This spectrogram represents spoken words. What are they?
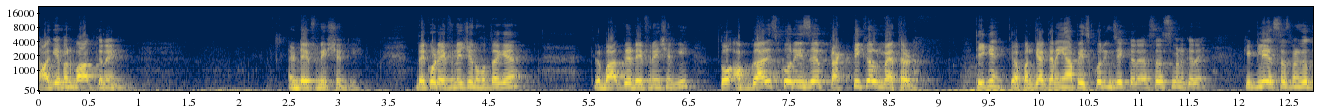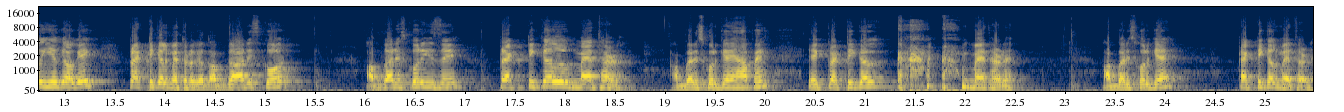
आगे अपन बात करें डेफिनेशन की। देखो डेफिनेशन होता क्या है? बात करें डेफिनेशन की तो Apgar score is a practical method ठीक है? कि अपन क्या करें? यहाँ पे स्कोरिंग चेक करें असेसमेंट करें। क्विकली असेसमेंट करें तो ये क्या हो गया? एक प्रैक्टिकल मेथड हो गया। तो Apgar score Apgar score is a practical method Apgar score क्या है यहाँ पे? एक प्रैक्टिकल मेथड है। अबगार स्कोर क्या है? प्रैक्टिकल मेथड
